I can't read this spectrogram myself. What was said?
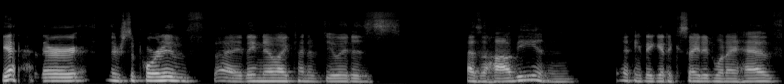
yeah, they're they're supportive. They know I kind of do it as as a hobby, and I think they get excited when I have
